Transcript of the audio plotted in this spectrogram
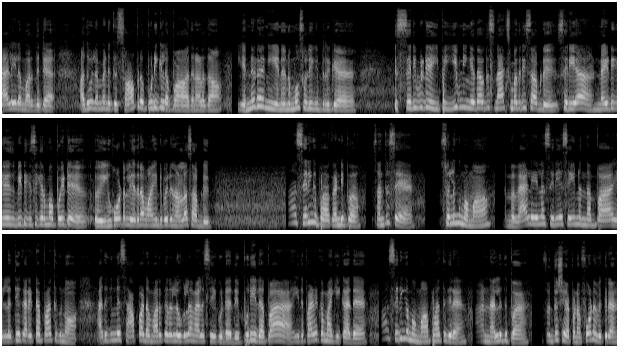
வேலையில மறந்துட்டேன். அதுவும் இல்லாம எனக்கு சாப்பிட பிடிக்கலப்பா அதனால தான் என்னடா நீ என்னென்னமோ சொல்லிக்கிட்டு இருக்க? சரி விடு இப்போ ஈவினிங் ஏதாவது ஸ்நாக்ஸ் மாதிரி சாப்பிடு சரியா? நைட்டுக்கு வீட்டுக்கு சீக்கிரமா போயிட்டு ஹோட்டல் எதனா வாங்கிட்டு போயிட்டு நல்லா சாப்பிடு. ஆ சரிங்கப்பா கண்டிப்பா. சந்தோஷே. சொல்லுங்க மாமா. நம்ம வேலையெல்லாம் சரியா செய்யணும் தான்ப்பா எல்லாத்தையும் கரெக்டா பாத்துக்கணும். அதுக்குன்னு சாப்பாடை மறக்கிற அளவுக்குலாம் வேலை செய்யக்கூடாது. புரியுதாப்பா? இது பழக்கமாக்கிக்காத. ஆ சரிங்க மாமா. பாத்துக்கிறேன். ஆ நல்லதுப்பா. சந்தோஷம் அப்போ நான் போனை வைக்கிறேன்.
